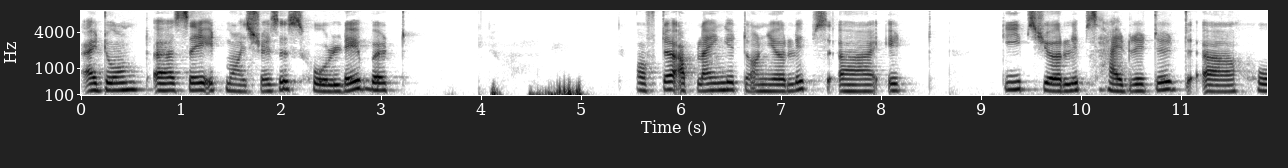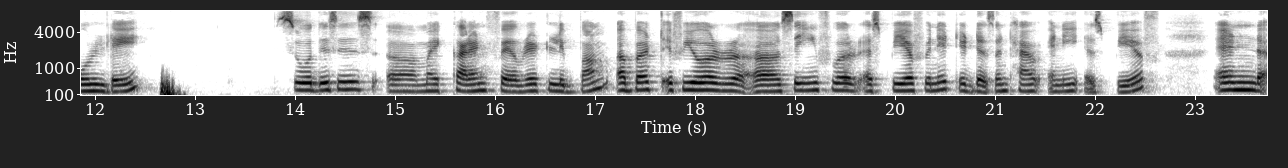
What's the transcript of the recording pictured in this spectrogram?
i don't uh, say it moisturizes whole day but after applying it on your lips it keeps your lips hydrated whole day. So this is uh, my current favorite lip balm. Uh, but if you are uh, seeing for spf in it it doesn't have any spf and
